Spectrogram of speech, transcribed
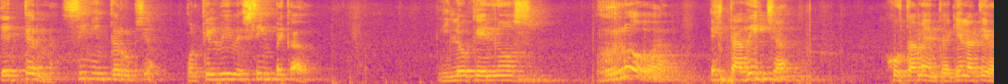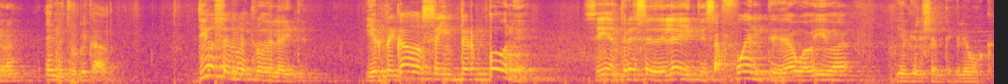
eterna, sin interrupción, porque Él vive sin pecado. Y lo que nos roba esta dicha, justamente aquí en la tierra, es nuestro pecado. Dios es nuestro deleite. Y el pecado se interpone ¿sí? entre ese deleite, esa fuente de agua viva y el creyente que le busca.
